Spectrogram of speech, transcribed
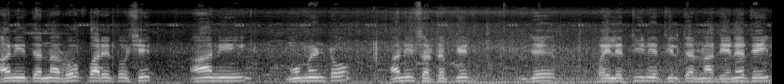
आणि त्यांना रोख पारितोषिक आणि मोमेंटो आणि सर्टिफिकेट जे पहिले तीन येतील त्यांना देण्यात येईल.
